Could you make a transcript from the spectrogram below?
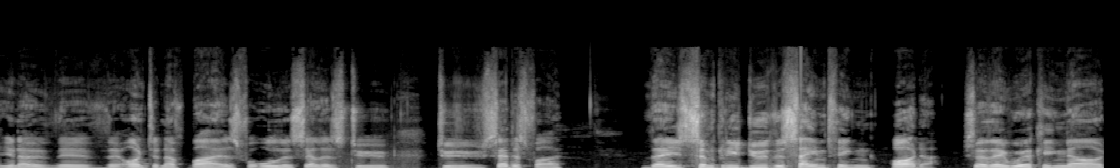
you know there there aren't enough buyers for all the sellers to to satisfy they simply do the same thing harder. So they're working now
